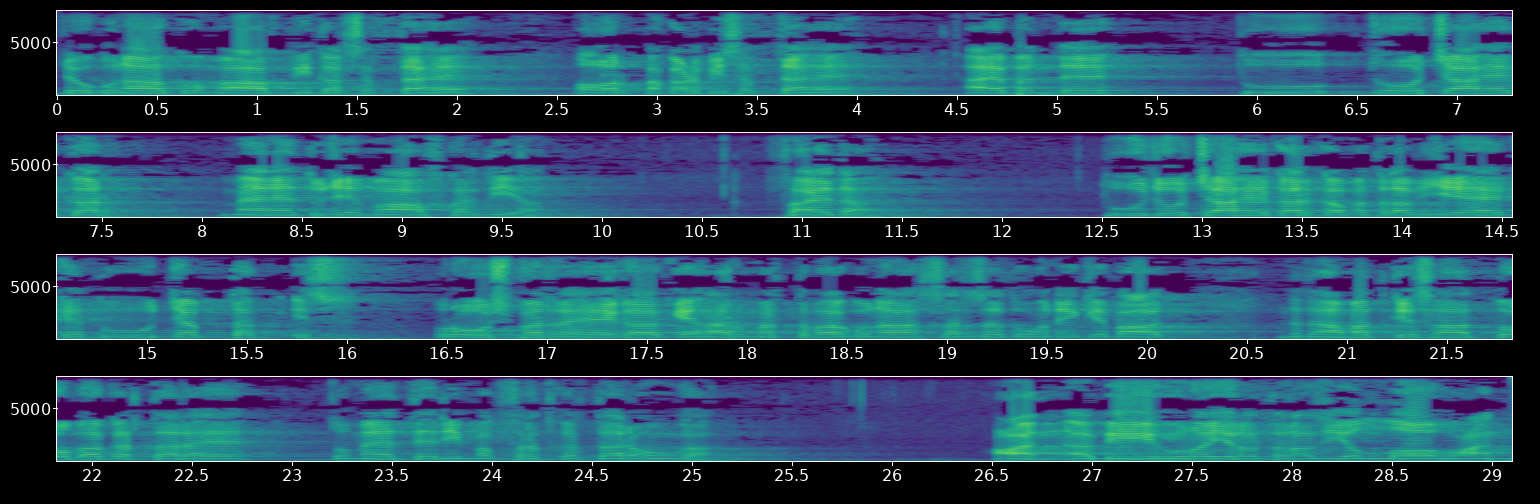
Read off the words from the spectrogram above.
جو گناہ کو معاف بھی کر سکتا ہے اور پکڑ بھی سکتا ہے۔ اے بندے، تو جو چاہے کر، میں نے تجھے معاف کر دیا۔ فائدہ، تو جو چاہے کر کا مطلب یہ ہے کہ تو جب تک اس روش پر رہے گا کہ ہر مرتبہ گناہ سرزد ہونے کے بعد ندامت کے ساتھ توبہ کرتا رہے تو میں تیری مغفرت کرتا رہوں گا۔ عن ابی حریرت رضی اللہ عنہ،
